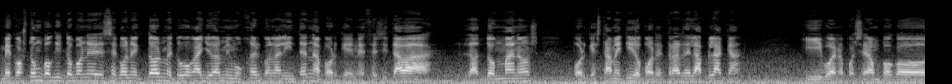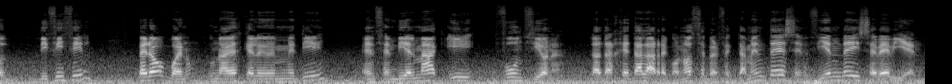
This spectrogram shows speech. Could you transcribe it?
me costó un poquito poner ese conector, me tuvo que ayudar mi mujer con la linterna porque necesitaba las dos manos porque está metido por detrás de la placa y bueno, pues era un poco difícil, pero bueno, una vez que le metí, encendí el Mac y funciona. La tarjeta la reconoce perfectamente, se enciende y se ve bien.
